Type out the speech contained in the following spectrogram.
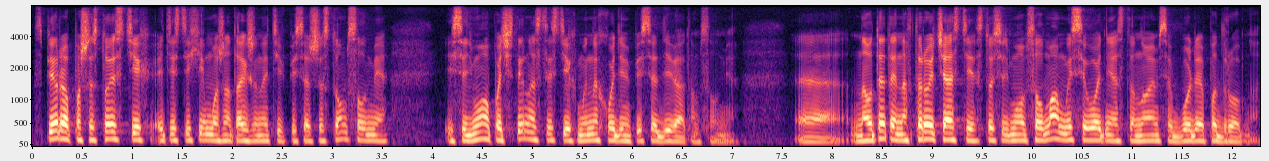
С 1 по 6 стих, эти стихи можно также найти в 56-м псалме, и с 7 по 14 стих мы находим в 59-м псалме. Э, На вот этой, на второй части 107-го псалма мы сегодня остановимся более подробно.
